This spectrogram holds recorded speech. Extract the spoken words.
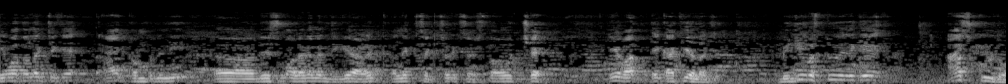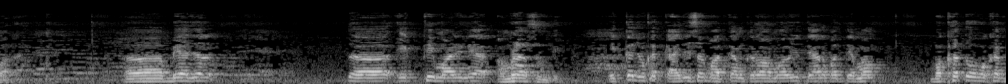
એ વાત અલગ છે કે આ કંપનીની દેશમાં અલગ અલગ જગ્યાએ અનેક શૈક્ષણિક સંસ્થાઓ છે. એ વાત એક આખી અલગ છે. બીજી વસ્તુ એ છે કે આ સ્કૂલ દ્વારા બે હજાર એકથી માંડીને હમણાં સુધી એક જ વખત કાયદેસર બાંધકામ કરવામાં આવ્યું ત્યારબાદ તેમાં વખતો વખત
